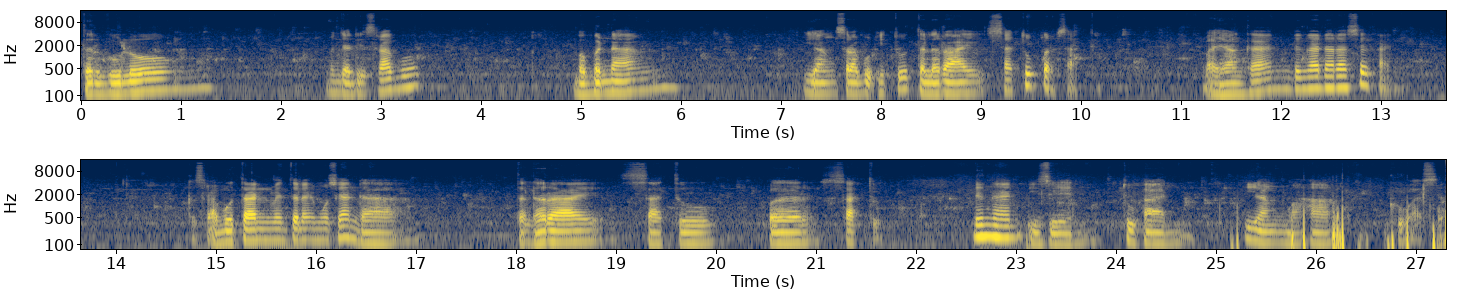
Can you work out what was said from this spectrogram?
tergulung menjadi serabut bebenang yang serabut itu terlerai satu persatu. Bayangkan, dengar dan rasakan Keserabutan mental emosi anda Terlerai satu per satu Dengan izin Tuhan Yang Maha Kuasa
